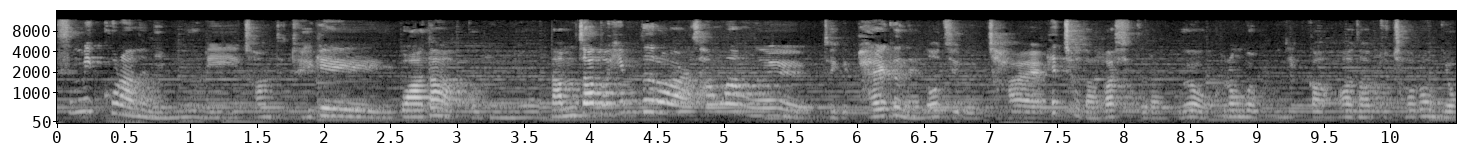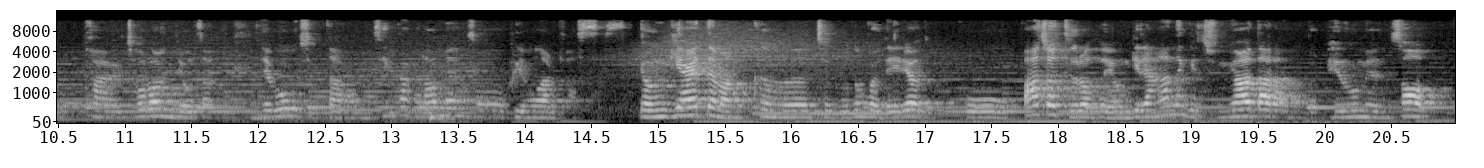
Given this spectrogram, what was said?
후미코라는 인물이 저한테 되게 와닿았거든요. 남자도 힘들어할 상황을 되게 밝은 에너지로 잘 헤쳐나가시더라고요. 그런 걸 보니까 아 나도 저런 역할, 저런 여자가 돼보고 싶다라는 생각을 하면서 그 영화를 봤어요. 연기할 때만큼은 제 모든 걸 내려놓고 빠져들어서 연기를 하는 게 중요하다라는 걸 배우면서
